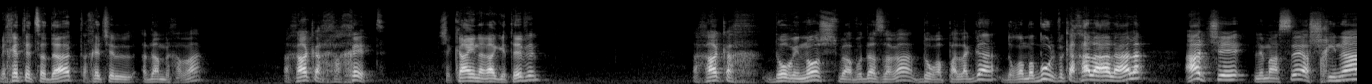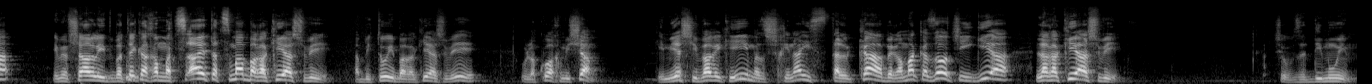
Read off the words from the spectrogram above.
מחטא עץ הדת, החטא של אדם וחווה, אחר כך החטא שקין הרג את הבל, אחר כך דור אנוש ועבודה זרה, דור הפלגה, דור המבול וכך הלאה הלאה הלאה עד שלמעשה השכינה, אם אפשר להתבטא ככה, מצאה את עצמה ברקיע השביעי. הביטוי ברקיע השביעי הוא לקוח משם. כי אם יש שבעה רקיעים, אז השכינה הסתלקה ברמה כזאת שהגיעה לרקיע השביעי. שוב, זה דימויים.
